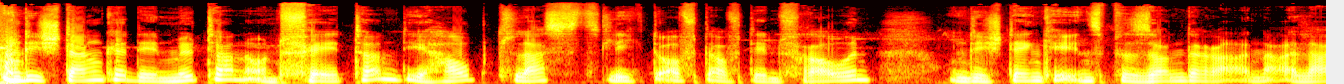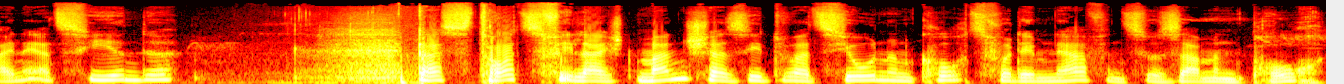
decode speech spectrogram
Und ich danke den Müttern und Vätern. Die Hauptlast liegt oft auf den Frauen und ich denke insbesondere an Alleinerziehende, dass trotz vielleicht mancher Situationen kurz vor dem Nervenzusammenbruch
